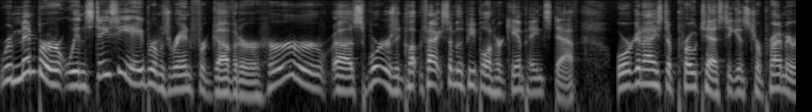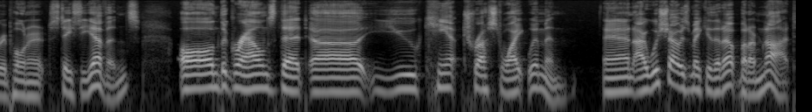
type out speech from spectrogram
Remember when Stacey Abrams ran for governor, her uh, supporters, in fact, some of the people on her campaign staff, organized a protest against her primary opponent, Stacey Evans, on the grounds that uh, you can't trust white women. And I wish I was making that up, but I'm not.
